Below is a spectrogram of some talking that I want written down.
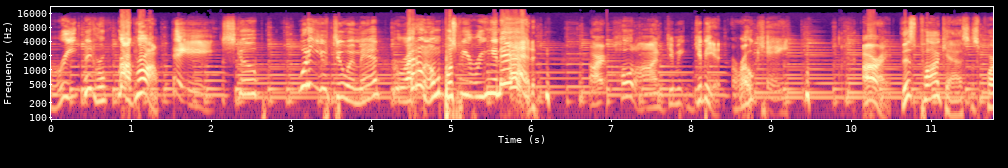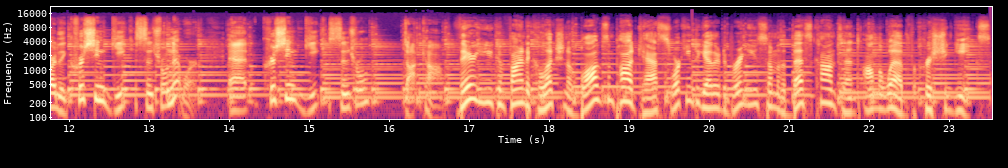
Reek Central Wrong. Hey, Scoop, what are you doing, man? I don't know. I'm supposed to be reading an ad. All right, hold on. Give me, give me it. Okay. All right. This podcast is part of the Christian Geek Central Network at christiangeekcentral.com. There you can find a collection of blogs and podcasts working together to bring you some of the best content on the web for Christian geeks,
